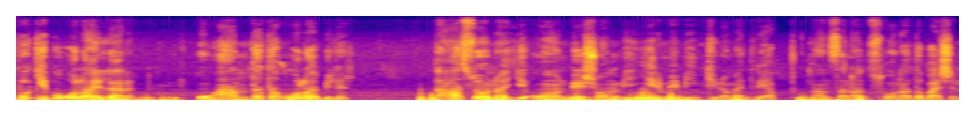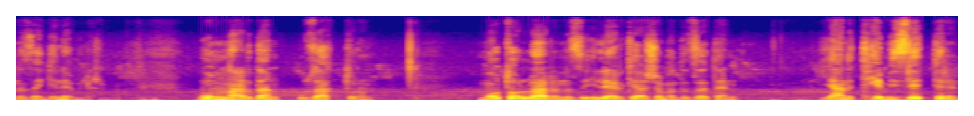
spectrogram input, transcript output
bu gibi olayların o anda da olabilir. Daha sonra 10, 5, 10 bin, 20 bin kilometre yaptıktan sonra, sonra da başınıza gelebilir. Bunlardan uzak durun. Motorlarınızı ileriki aşamada zaten yani temizlettirin.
